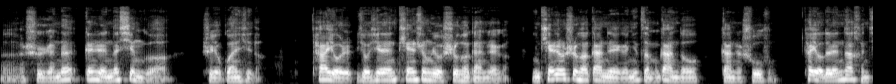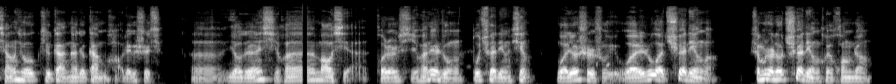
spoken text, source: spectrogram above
呃是人的跟人的性格是有关系的。他有有些人天生就适合干这个，你天生适合干这个，你怎么干都干着舒服。他有的人他很强求去干，他就干不好这个事情。呃，有的人喜欢冒险，或者是喜欢这种不确定性。我就是属于我，如果确定了，什么事都确定了会慌张。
